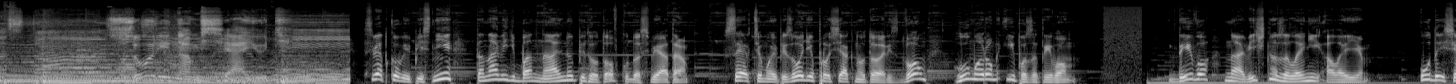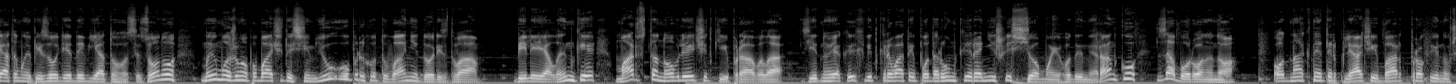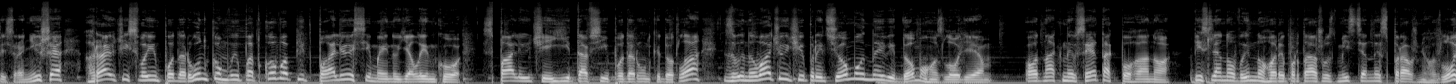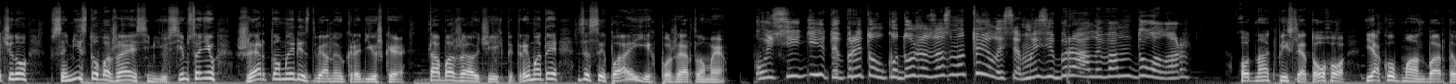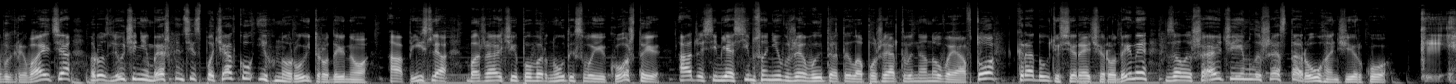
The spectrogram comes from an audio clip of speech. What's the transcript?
Зорі нам сяють. святкові пісні та навіть банальну підготовку до свята. Все в цьому епізоді просякнуто різдвом, гумором і позитивом. Диво на вічно зеленій алеї. У 10-му епізоді 9-го сезону ми можемо побачити сім'ю у приготуванні до Різдва. Біля ялинки Марш встановлює чіткі правила, згідно яких відкривати подарунки раніше 7 години ранку заборонено. Однак нетерплячий Барт, прокинувшись раніше, граючись своїм подарунком, випадково підпалює сімейну ялинку, спалюючи її та всі подарунки дотла, звинувачуючи при цьому невідомого злодія. Однак не все так погано. Після новинного репортажу з місця несправжнього злочину все місто вважає сім'ю Сімпсонів жертвами різдвяної крадіжки та, бажаючи їх підтримати, засипає їх пожертвами. Усі діти притулку дуже засмутилися. Ми зібрали вам долар. Однак після того, як обман Барта вигривається, розлючені мешканці спочатку ігнорують родину, а після, бажаючи повернути свої кошти, адже сім'я Сімпсонів вже витратила пожертви на нове авто, крадуть усі речі родини, залишаючи їм лише стару ганчірку.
